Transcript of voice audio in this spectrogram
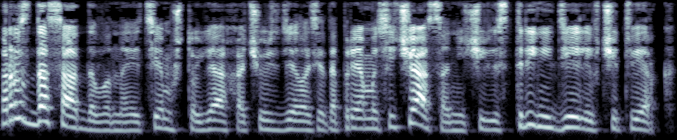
раздосадованная тем, что я хочу сделать это прямо сейчас, а не через три недели в четверг.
